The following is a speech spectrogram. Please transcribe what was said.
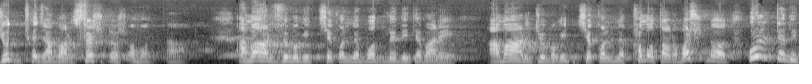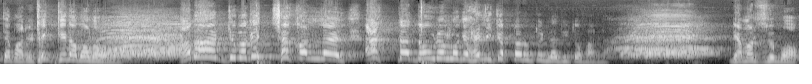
যুদ্ধে যাবার শ্রেষ্ঠ সমর্থা আমার যুবক ইচ্ছে করলে বদলে দিতে পারে, আমার যুবক ইচ্ছে করলে ক্ষমতার বসনত উল্টে দিতে পারে, ঠিক কিনা বলো? আমার যুবক ইচ্ছে করলে একটা দৌড়ের লোকে হেলিকপ্টারও তুলে দিতে পারে। আমার যুবক,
